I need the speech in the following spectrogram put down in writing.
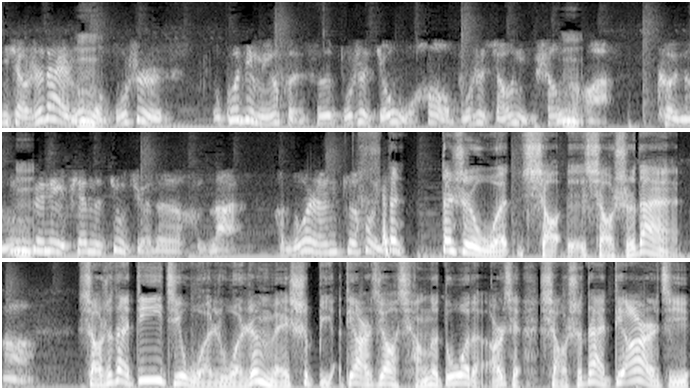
你《小时代》如果不是郭敬明粉丝，不是九五后，不是小女生的话，可能对那个片子就觉得很烂，很多人最后但但是我小小时代啊。小时代第一集，我我认为是比第二集要强得多的，而且小时代第二集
